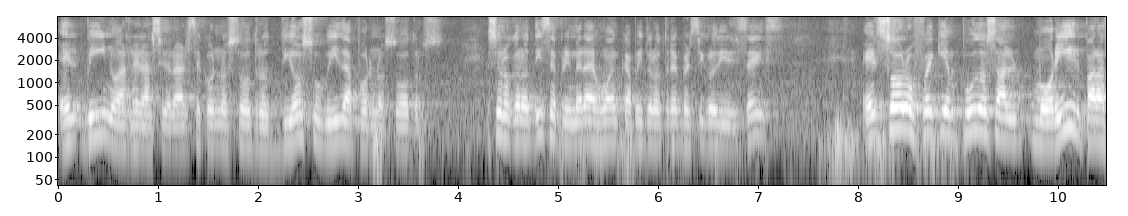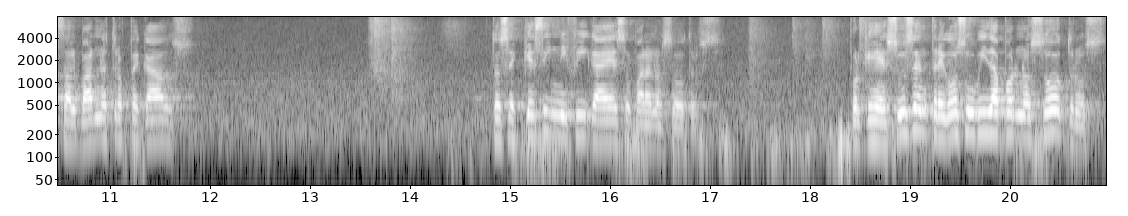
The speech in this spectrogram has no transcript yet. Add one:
Él vino a relacionarse con nosotros, dio su vida por nosotros. Eso es lo que nos dice Primera de Juan capítulo 3 versículo 16. Él solo fue quien pudo morir para salvar nuestros pecados. Entonces, ¿qué significa eso para nosotros? Porque Jesús entregó su vida por nosotros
